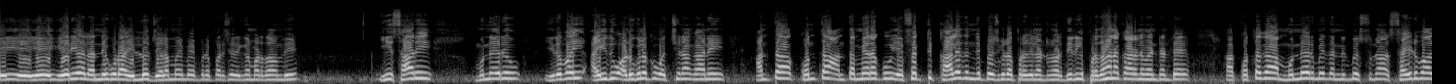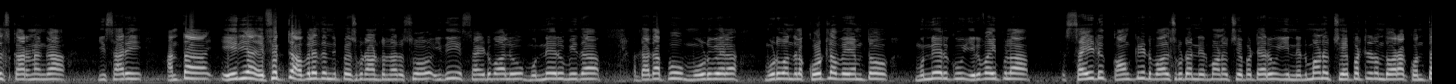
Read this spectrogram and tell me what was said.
ఏ- ఏరియాలన్నీ కూడా ఇల్లు జలమయమైపోయిన పరిస్థితి కనబడతా ఉంది. ఈసారి మున్నేరు ఇరవై ఐదు అడుగులకు వచ్చినా కానీ అంత కొంత అంత మేరకు ఎఫెక్ట్ కాలేదని చెప్పేసి కూడా ప్రజలు అంటున్నారు. దీనికి ప్రధాన కారణం ఏంటంటే ఆ కొత్తగా మున్నేరు మీద నిర్మిస్తున్న సైడ్ వాల్స్ కారణంగా ఈసారి అంత ఏరియా ఎఫెక్ట్ అవ్వలేదని చెప్పేసి కూడా అంటున్నారు. సో ఇది సైడ్ వాల్ మున్నేరు మీద దాదాపు మూడు వేల మూడు వందల కోట్ల వ్యయంతో మున్నేరుకు ఇరువైపులా సైడ్ కాంక్రీట్ వాల్స్ కూడా నిర్మాణం చేపట్టారు. ఈ నిర్మాణం చేపట్టడం ద్వారా కొంత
